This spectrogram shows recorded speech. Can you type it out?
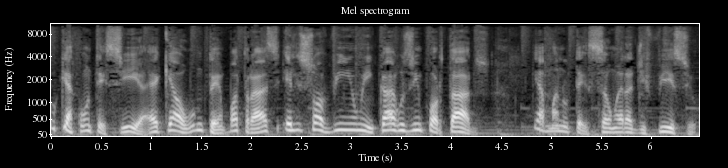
O que acontecia é que há algum tempo atrás eles só vinham em carros importados e a manutenção era difícil,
